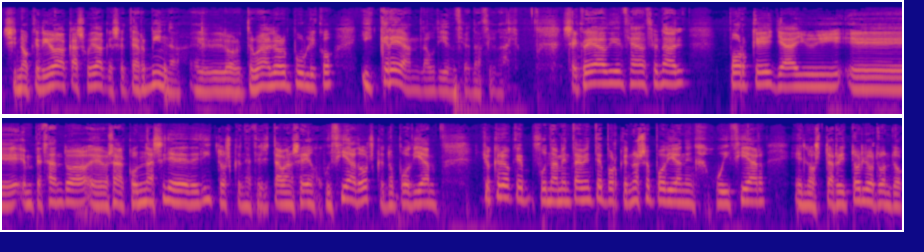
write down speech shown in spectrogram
sino que dio la casualidad que se termina el Tribunal de Orden Público y crean la Audiencia Nacional. Se crea la Audiencia Nacional porque ya hay eh, empezando, eh, o sea, con una serie de delitos que necesitaban ser enjuiciados, que no podían, yo creo que fundamentalmente porque no se podían enjuiciar en los territorios donde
